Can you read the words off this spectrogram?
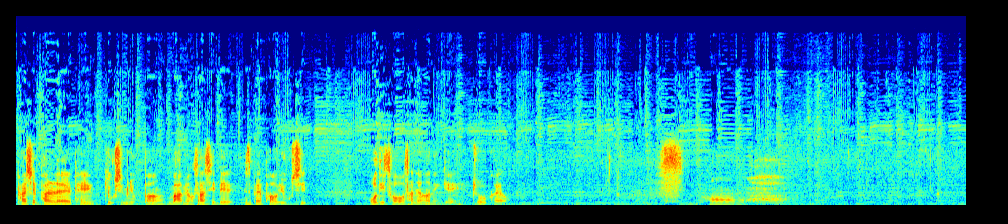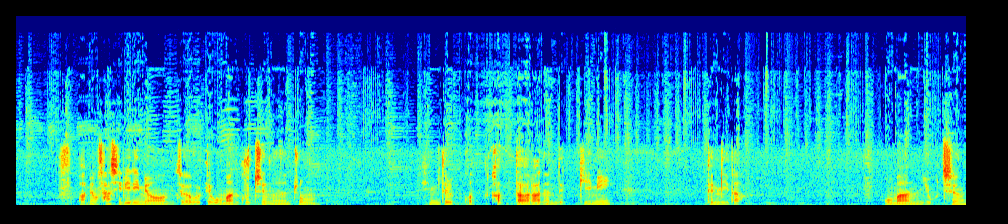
88렐 166방, 마명 41, 스펠파워 60. 어디서 사냥하는 게 좋을까요? 어... 만명 41이면 제가 볼 때 5만 9층은 좀 힘들 것 같다라는 느낌이 듭니다. 5만 6층?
